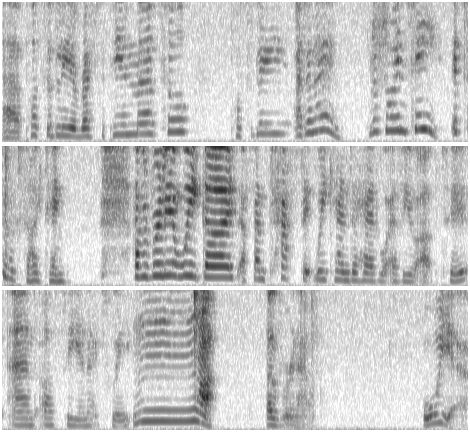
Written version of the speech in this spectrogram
Uh, possibly a recipe in Myrtle, possibly, I don't know. Have to wait and see. It's so exciting. Have a brilliant week, guys. A fantastic weekend ahead, whatever you're up to. And I'll see you next week. Mwah! Over and out. Oh, yeah.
